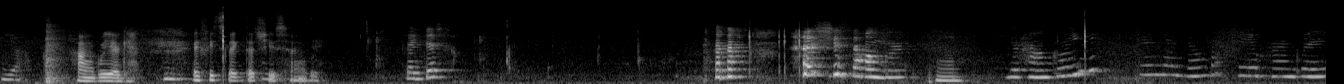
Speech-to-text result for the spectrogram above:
Yeah. hungry again. If it's like that, she's hungry. Like this. She's hungry. Hmm. You're hungry? No, no, no. Are you hungry?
